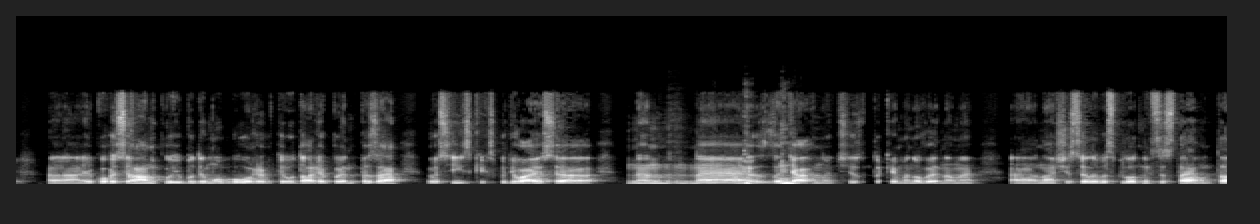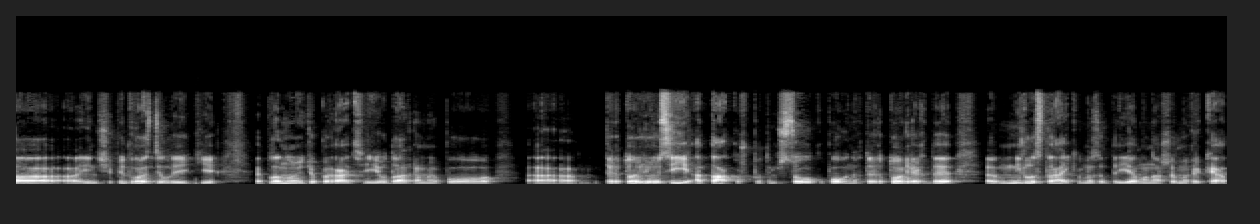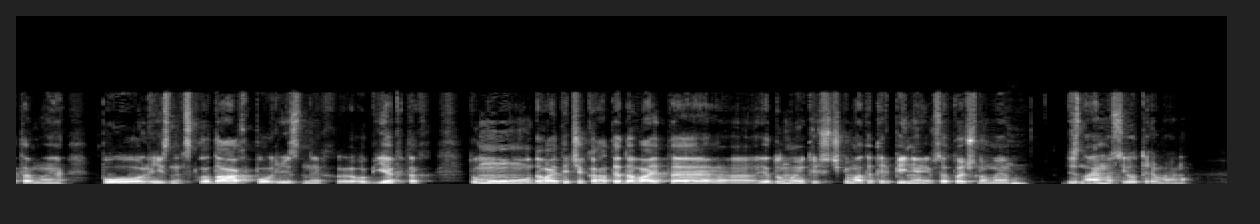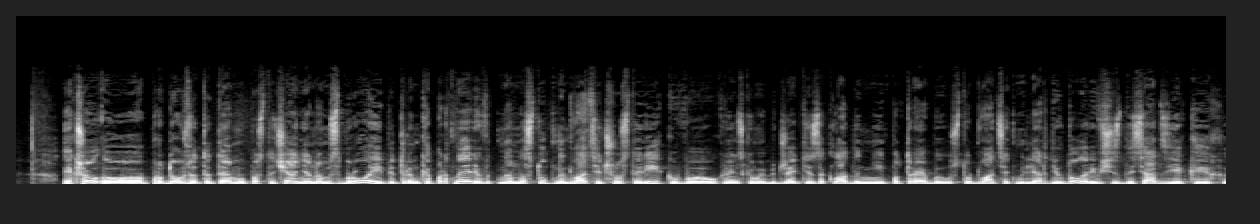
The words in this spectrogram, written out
якогось ранку, і будемо обговорювати удари по НПЗ російських. Сподіваюся, не, не затягнуть з такими новинами е, наші сили безпілотних систем та е, інші підрозділи, які планують операції ударами по е, території Росії, а також по тимчасово окупованих територіях, де е, мідли страйки ми завдаємо нашими ракетами по різних складах, по різних е, об'єктах. Тому давайте чекати, давайте, е, я думаю, трішечки мати терпіння, і все точно ми дізнаємося і отримаємо. Якщо о, продовжити тему постачання нам зброї підтримки партнерів, на наступний 26 рік в українському бюджеті закладені потреби у 120 мільярдів доларів, 60 з яких е,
